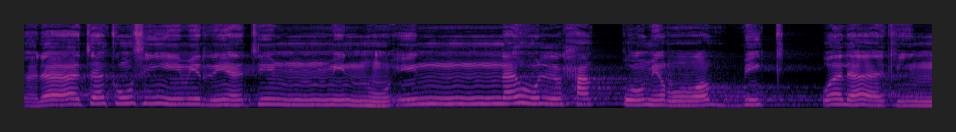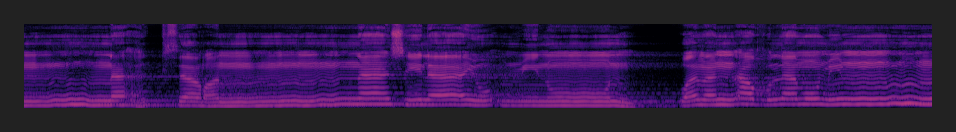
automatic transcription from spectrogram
فلا تك في مرية منه إنه الحق من ربك ولكن أكثر الناس لا يؤمنون. ومن أظلم ممن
